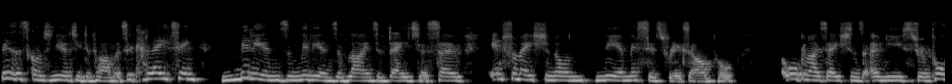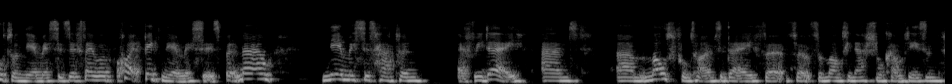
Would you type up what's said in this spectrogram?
business continuity departments are collating millions and millions of lines of data. So information on near misses, for example, organisations only used to report on near misses if they were quite big near misses, but now near misses happen every day. And um, multiple times a day for, for, for, multinational companies. And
